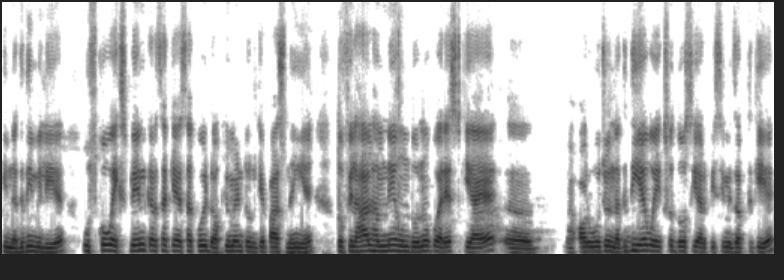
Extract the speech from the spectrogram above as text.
की नकदी मिली है, उसको वो एक्सप्लेन कर सके, ऐसा कोई डॉक्यूमेंट उनके पास नहीं है। तो फ़िलहाल हमने उन दोनों को अरेस्ट किया है और वो जो नकदी है वो 102 सीआरपीसी में जब्त की है।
